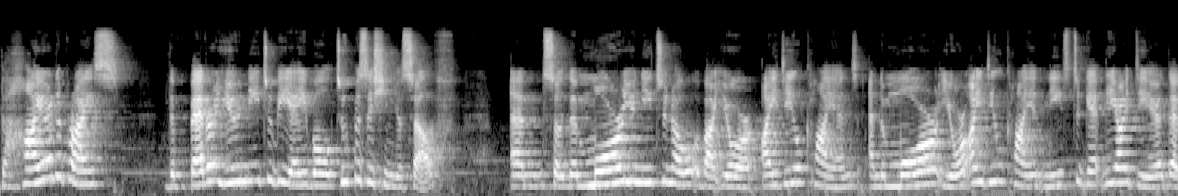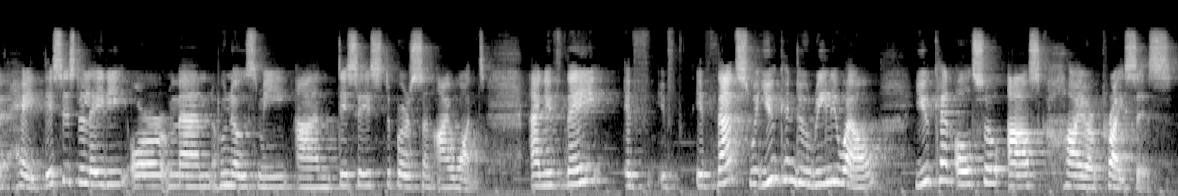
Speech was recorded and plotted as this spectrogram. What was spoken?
the higher the price, the better you need to be able to position yourself and so the more you need to know about your ideal client and the more your ideal client needs to get the idea that, hey, this is the lady or man who knows me and this is the person I want. And if they, if, if, if that's what you can do really well, you can also ask higher prices,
